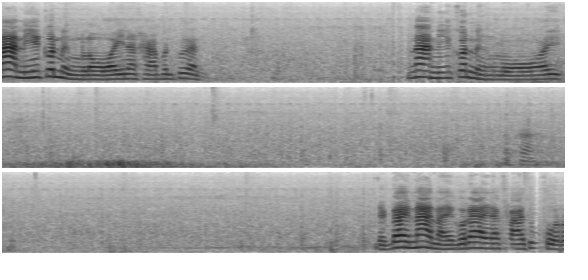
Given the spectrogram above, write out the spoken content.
หน้านี้ก็หนึ่งร้อยนะคะ เพื่อนๆ หน้านี้ก็หนึ่งร้อยนะคะอยากได้หน้าไหนก็ได้นะคะ ทุกคน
